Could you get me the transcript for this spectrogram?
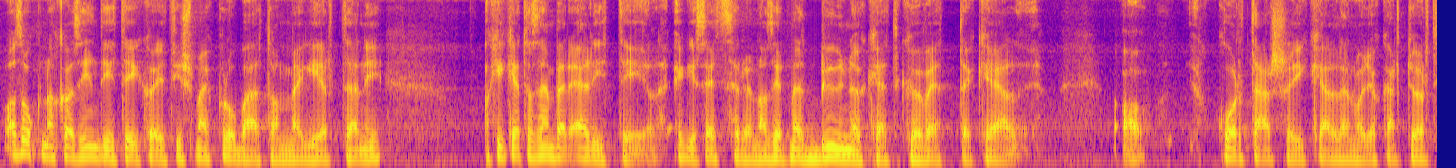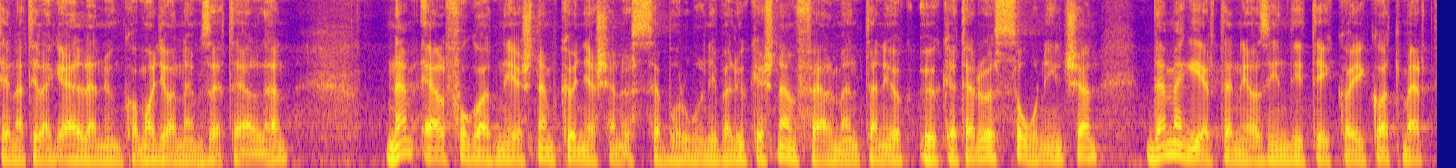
Azoknak az indítékait is megpróbáltam megérteni, akiket az ember elítél, egész egyszerűen azért, mert bűnöket követtek el a kortársaik ellen, vagy akár történetileg ellenünk, a magyar nemzet ellen, nem elfogadni és nem könnyesen összeborulni velük, és nem felmenteni őket, erről szó nincsen, de megérteni az indítékaikat, mert,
